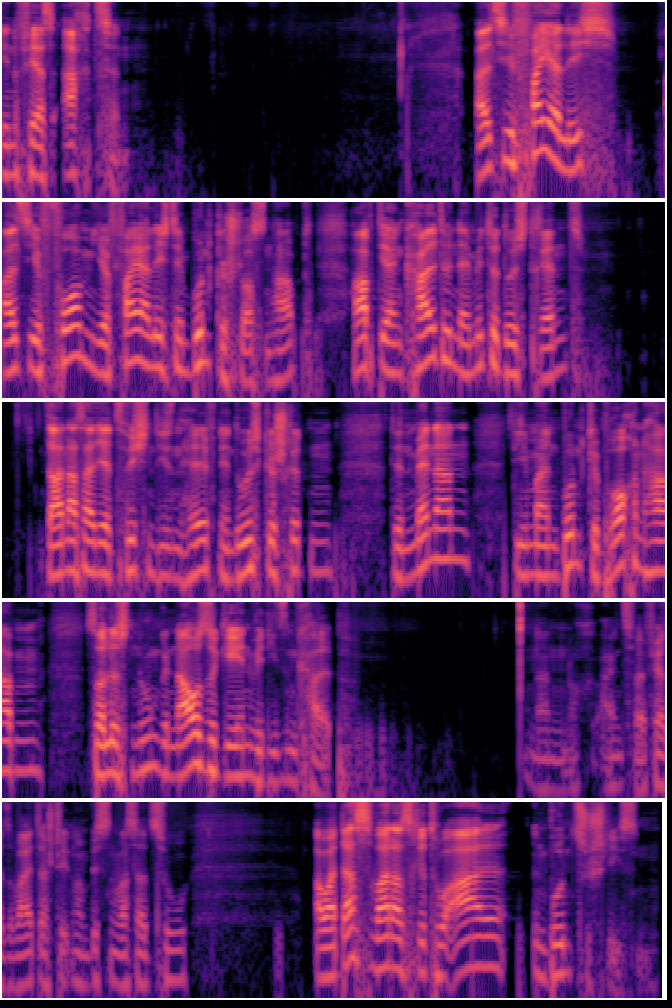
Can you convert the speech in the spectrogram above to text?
in Vers 18. Als ihr feierlich, als ihr vor mir feierlich den Bund geschlossen habt, habt ihr ein Kalt in der Mitte durchtrennt. Danach seid ihr zwischen diesen Hälften hindurchgeschritten. Den Männern, die meinen Bund gebrochen haben, soll es nun genauso gehen wie diesem Kalb. Und dann noch ein, zwei Verse weiter steht noch ein bisschen was dazu. Aber das war das Ritual, einen Bund zu schließen.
